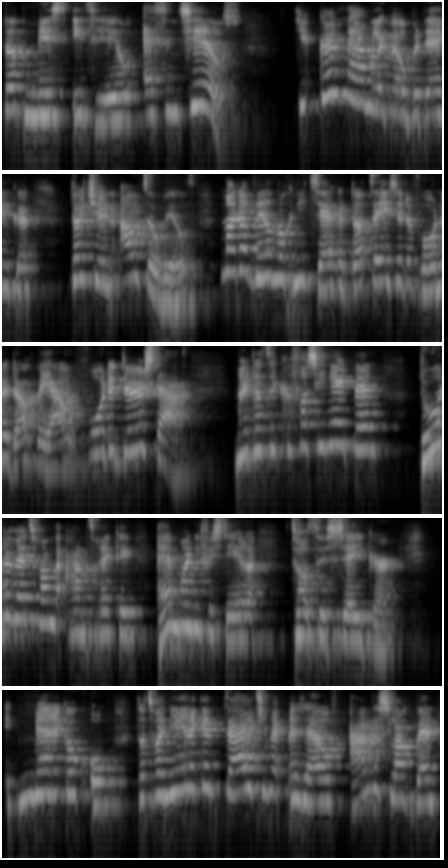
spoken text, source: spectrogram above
dat mist iets heel essentieels. Je kunt namelijk wel bedenken dat je een auto wilt, maar dat wil nog niet zeggen dat deze de volgende dag bij jou voor de deur staat. Maar dat ik gefascineerd ben door de wet van de aantrekking en manifesteren, dat is zeker. Ik merk ook op dat wanneer ik een tijdje met mezelf aan de slag ben,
